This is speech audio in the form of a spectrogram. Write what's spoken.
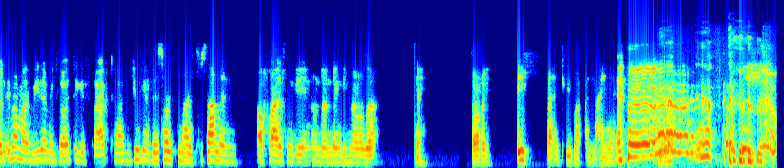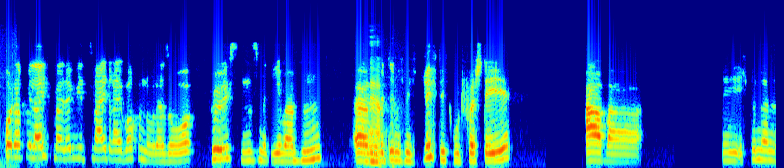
wenn immer mal wieder mich Leute gefragt haben, Julia, wir sollten mal zusammen auf Reisen gehen. Und dann denke ich mir immer so, nee, sorry, ich reise lieber alleine. Ja, ja. oder vielleicht mal irgendwie zwei, drei Wochen oder so, höchstens mit jemandem, ähm, ja. mit dem ich mich richtig gut verstehe. Aber Nee, ich bin dann,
